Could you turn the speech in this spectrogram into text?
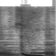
She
